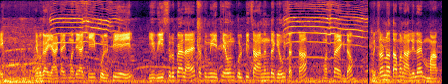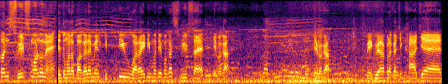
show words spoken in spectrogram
एक हे बघा या टाईपमध्ये अशी कुल्फी येईल. ही वीस रुपयाला आहे तर तुम्ही इथे येऊन कुल्फीचा आनंद घेऊ शकता. मस्त आहे एकदम. मित्रांनो आता आपण आलेलो आहे माकन स्वीट्स म्हणून आहे. ते तुम्हाला बघायला मिळेल. किती व्हरायटीमध्ये बघा स्वीट्स आहेत. हे बघा. हे बघा. वेगवेगळ्या प्रकारचे खाजे आहेत.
